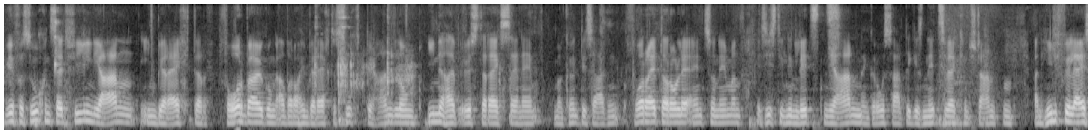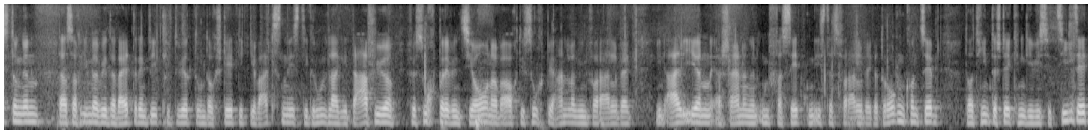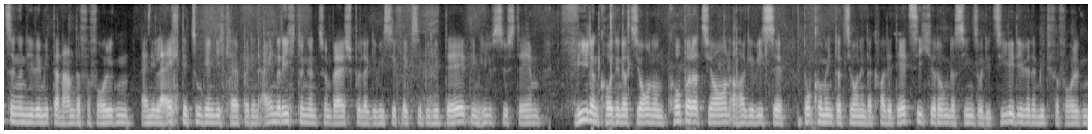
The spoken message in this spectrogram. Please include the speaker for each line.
Speaker 1: Wir versuchen seit vielen Jahren im Bereich der Vorbeugung, aber auch im Bereich der Suchtbehandlung innerhalb Österreichs eine, man könnte sagen, Vorreiterrolle einzunehmen. Es ist in den letzten Jahren ein großartiges Netzwerk entstanden an Hilfeleistungen, das auch immer wieder weiterentwickelt wird und auch stetig gewachsen ist. Die Grundlage dafür für Suchtprävention, aber auch die Suchtbehandlung in Vorarlberg in all ihren Erscheinungen und Facetten ist das Vorarlberger Drogenkonzept. Dorthinter stecken gewisse Zielsetzungen, die wir miteinander miteinander verfolgen. Eine leichte Zugänglichkeit bei den Einrichtungen zum Beispiel, eine gewisse Flexibilität im Hilfssystem, viel an Koordination und Kooperation, auch eine gewisse Dokumentation in der Qualitätssicherung. Das sind so die Ziele, die wir damit verfolgen.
